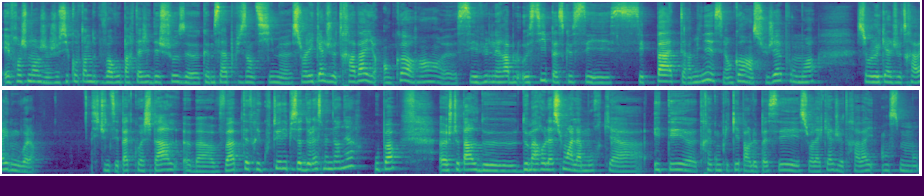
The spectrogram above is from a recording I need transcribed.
et franchement, je, suis contente de pouvoir vous partager des choses euh, comme ça, plus intimes, euh, sur lesquelles je travaille encore. Hein. Euh, c'est vulnérable aussi parce que c'est pas terminé, c'est encore un sujet pour moi sur lequel je travaille. Donc voilà. Si tu ne sais pas de quoi je parle, bah, va peut-être écouter l'épisode de la semaine dernière ou pas. je te parle de, ma relation à l'amour qui a été très compliquée par le passé et sur laquelle je travaille en ce moment.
